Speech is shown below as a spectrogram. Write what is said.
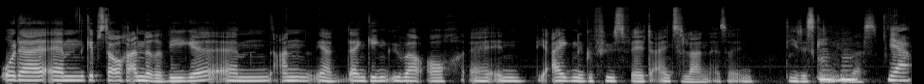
Oder ähm, gibt es da auch andere Wege, ähm, an ja, dein Gegenüber auch äh, in die eigene Gefühlswelt einzuladen, also in die des mhm. Gegenübers? Ja.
